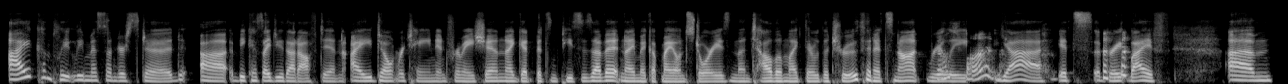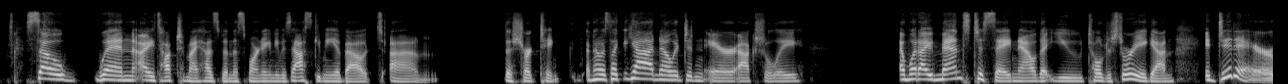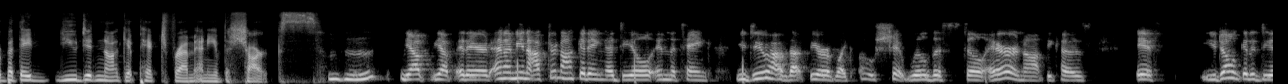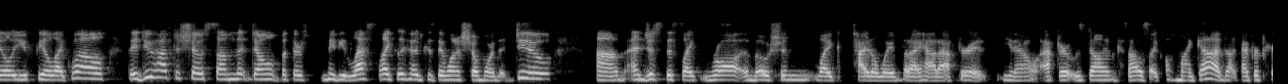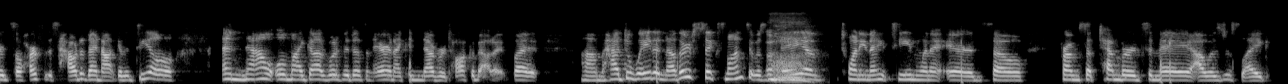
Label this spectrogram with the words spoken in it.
I completely misunderstood uh, because I do that often. I don't retain information. I get bits and pieces of it and I make up my own stories and then tell them like they're the truth. And it's not really, yeah, it's a great life. Um, so when I talked to my husband this morning and he was asking me about um, the Shark Tank, and I was like, yeah, no, it didn't air actually. And what I meant to say now that you told your story again, it did air, but they you did not get picked from any of the sharks. Mm-hmm. Yep, yep, it aired. And I mean, after not getting a deal in the tank, you do have that fear of like, oh shit, will this still air or not? Because if you don't get a deal, you feel like, well, they do have to show some that don't, but there's maybe less likelihood because they want to show more that do. Um, and just this like raw emotion, like tidal wave that I had after it, you know, after it was done, because I was like, oh my God, like I prepared so hard for this. How did I not get a deal? And now, oh my God, what if it doesn't air and I can never talk about it? But um, had to wait another six months. It was Ugh. May of 2019 when it aired. So from September to May, I was just like,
